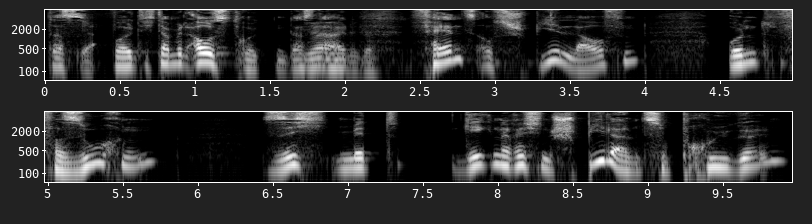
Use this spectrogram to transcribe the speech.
Das Ja. wollte ich damit ausdrücken, dass Ja, da halt Fans aufs Spiel laufen und versuchen, sich mit gegnerischen Spielern zu prügeln.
